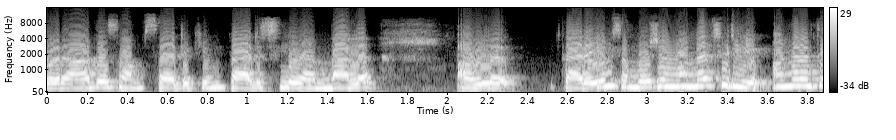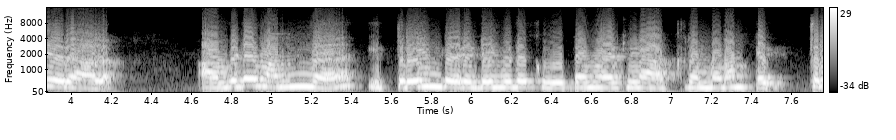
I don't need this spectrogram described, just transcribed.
വരാതെ സംസാരിക്കും. കരച്ചിൽ വന്നാൽ അവൾ കരയും സന്തോഷം വന്നാൽ ചിരിക്കും അങ്ങനത്തെ ഒരാൾ. അവിടെ വന്ന് ഇത്രയും പേരുടെയും കൂടെ കൂട്ടമായിട്ടുള്ള ആക്രമണം എത്ര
